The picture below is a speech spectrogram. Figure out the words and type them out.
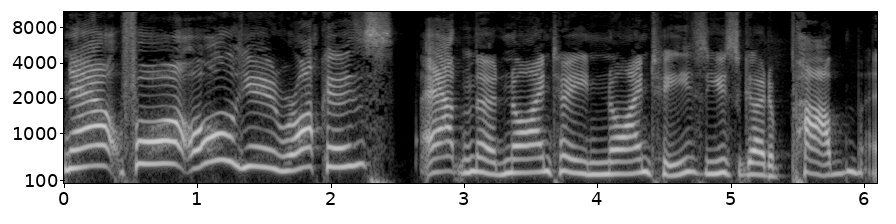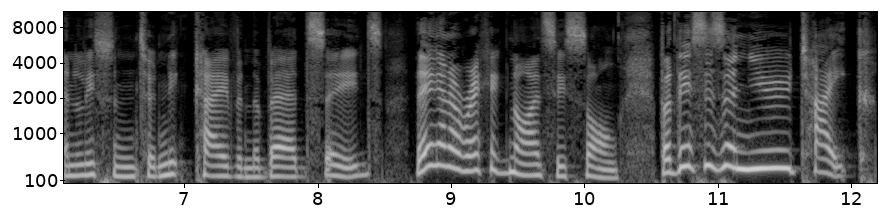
Now, for all you rockers out in the 1990s, used to go to pub and listen to Nick Cave and the Bad Seeds, they're going to recognise this song. But this is a new take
